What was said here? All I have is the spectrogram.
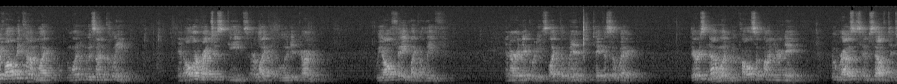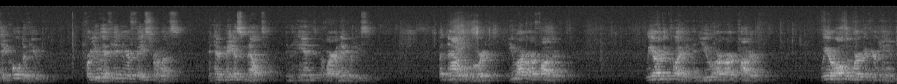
have all become like one who is unclean, and all our righteous deeds are like a polluted garment. We all fade like a leaf, and our iniquities, like the wind, take us away. There is no one who calls upon your name, who rouses himself to take hold of you. For you have hidden your face from us, and have made us melt in the hand of our iniquities. But now, O Lord, you are our Father. We are the clay, and you are our potter. We are all the work of your hand.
